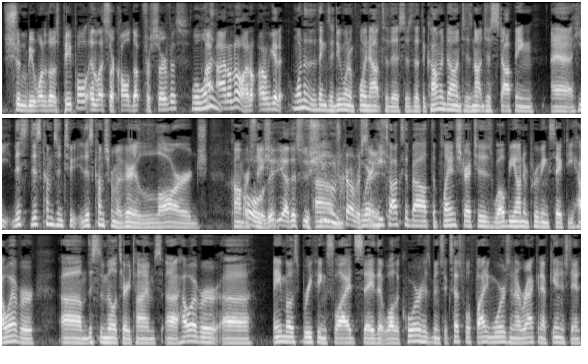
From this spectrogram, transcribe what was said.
shouldn't be one of those people unless they're called up for service. Well, one I, the- I don't know. I don't. I don't get it. one of the things I do want to point out to this is that the commandant is not just stopping. Uh, he this this comes into this comes from a very large Oh, conversation. th- yeah, this is a huge um, conversation. where he talks about the plan stretches well beyond improving safety. However, um, this is the military times. Uh, however, uh, Amos briefing slides say that while the Corps has been successful fighting wars in Iraq and Afghanistan,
